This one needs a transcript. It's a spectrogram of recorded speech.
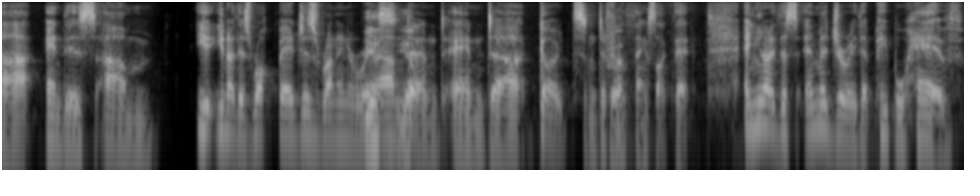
uh, and there's. Um, you, you know, there's rock badgers running around yep. and and uh, goats and different things like that. And you know, this imagery that people have,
